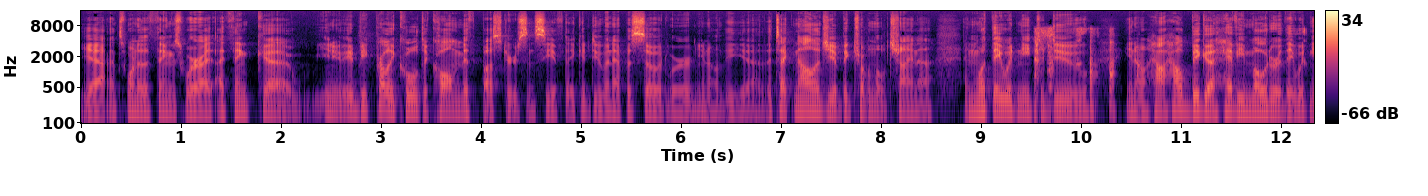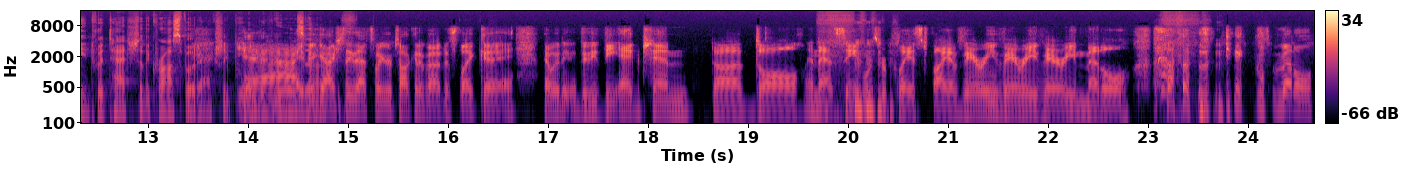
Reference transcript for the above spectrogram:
Yeah, that's one of the things where I, I think uh, you know it'd be probably cool to call MythBusters and see if they could do an episode where you know the uh, the technology of Big Trouble in Little China and what they would need to do, you know how how big a heavy motor they would need to attach to the crossbow to actually pull the yeah, heroes I think up. actually that's what you're talking about. It's like uh, that would the, the Egg Shen uh, doll in that scene was replaced by a very, very, very metal, metal,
